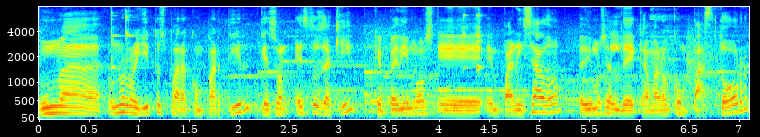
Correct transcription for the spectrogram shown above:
unos rollitos para compartir, que son estos de aquí, que pedimos eh, empanizado, pedimos el de camarón con pastor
